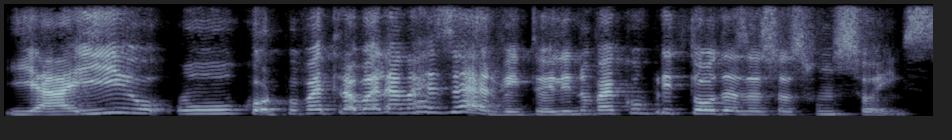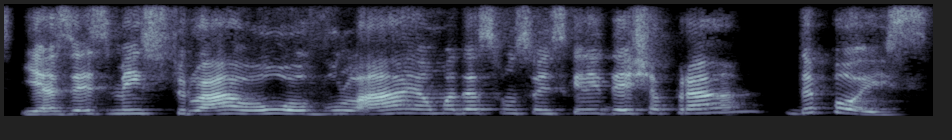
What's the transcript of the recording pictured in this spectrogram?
E aí o, o, corpo vai trabalhar na reserva, então ele não vai cumprir todas as suas funções. E às vezes menstruar ou ovular é uma das funções que ele deixa para depois.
